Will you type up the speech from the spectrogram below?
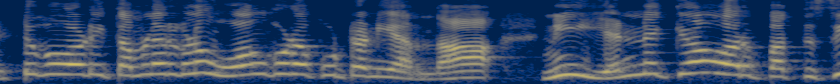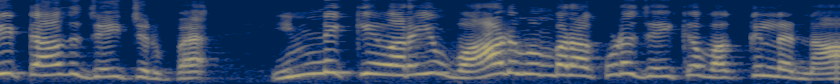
எட்டு கோடி தமிழர்களும் உன் கூட கூட்டணியா இருந்தா நீ என்னைக்கோ ஒரு பத்து சீட்டாவது ஜெயிச்சிருப்ப. இன்னைக்கு வரையும் வார்டு மெம்பரா கூட ஜெயிக்க வக்கில்லைன்னா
